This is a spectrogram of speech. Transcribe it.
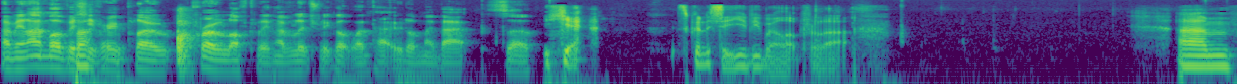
I mean, I'm obviously But- very pro, pro Loftwing. I've literally got one tattooed on my back. So, yeah. It's going to see you'd be well up for that. Um,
